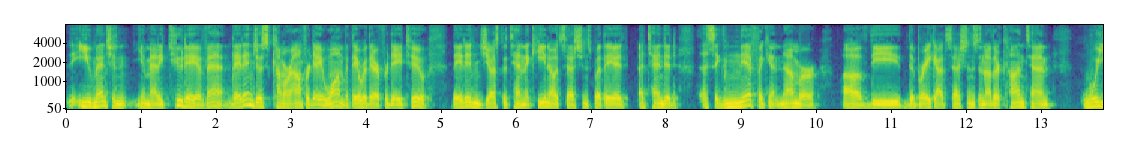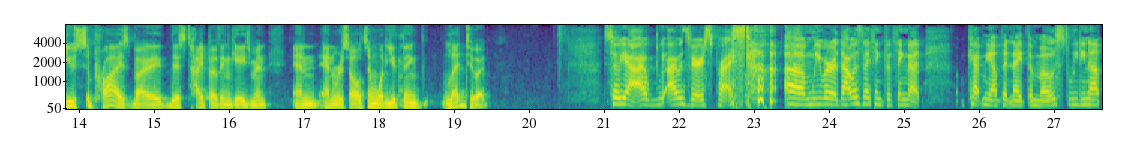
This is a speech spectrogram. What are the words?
you mentioned, you know, Maddie, two day event. They didn't just come around for day one, but they were there for day two. They didn't just attend the keynote sessions, but they attended a significant number of the the breakout sessions and other content. Were you surprised by this type of engagement and and results? And what do you think led to it? So yeah, I, I was very surprised. um, we were that was I think the thing that kept me up at night the most leading up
